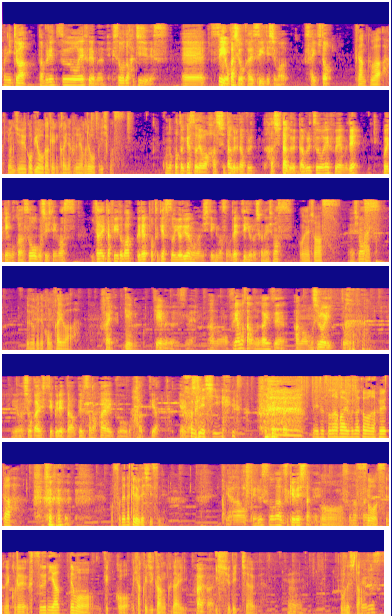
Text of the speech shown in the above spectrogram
こんにちは。W2OFM エピソード80です。えー、ついお菓子を買いすぎてしまう、佐伯と、プランクは45秒が限界な古山でお送りします。このポッドキャストでは、ハッシュタグ W、ハッシュタグ W2OFM でご意見ご感想を募集しています。いただいたフィードバックで、ポッドキャストをより良いものにしていきますので、ぜひよろしくお願いします。お願いします。お願いします。というわけで今回ははい。ゲーム。ゲームですね。あの、古山さんが以前、あの、面白いと、いうのを紹介してくれたペルソナ5を買ってや、やりました。嬉しい。ペルソナ5仲間が増えた。それだけで嬉しいですね。いやー、ペルソナ付けでしたね。おペルソナ5そうですよね。これ普通にやっても結構100時間くらいはいは一周でいっちゃう。い。うん。どうでした？ペルス、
